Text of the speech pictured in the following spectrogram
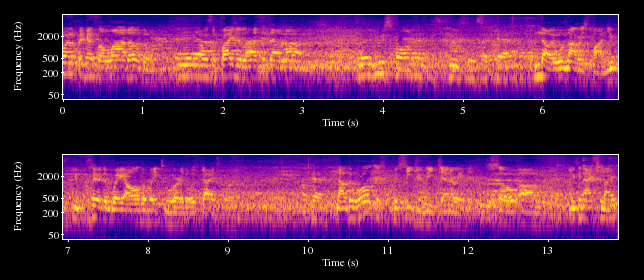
Going up against a lot of them. Yeah. I was surprised you lasted that long. It respawn in cruises, okay? No, it will not respawn. You, you've cleared the way all the way to where those guys were. Okay. Now, the world is procedurally generated, so um, you can actually. Like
